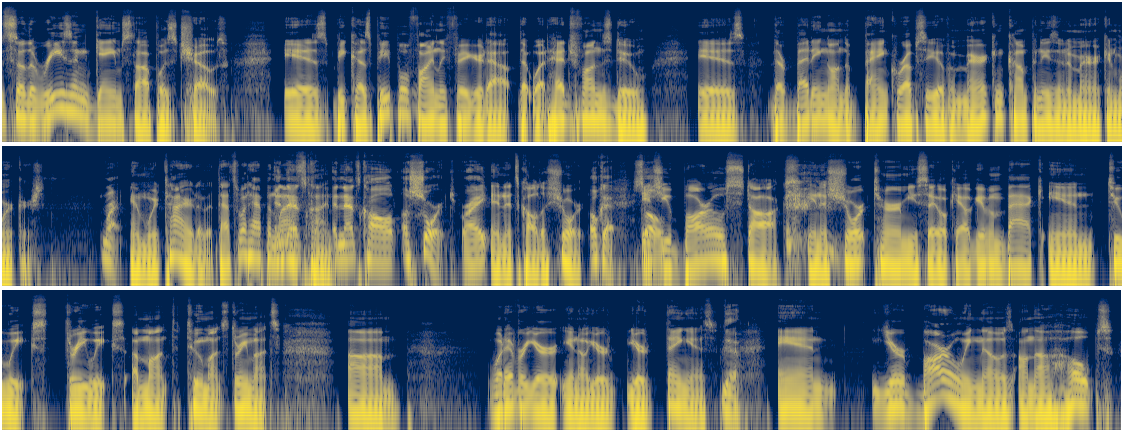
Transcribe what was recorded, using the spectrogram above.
so the reason GameStop was chose is because people finally figured out that what hedge funds do is they're betting on the bankruptcy of American companies and American workers. Right. And we're tired of it. That's what happened And last time. and that's called a short, right? and it's called a short. Okay, so- it's you borrow stocks in a short term. You say, okay, I'll give them back in two weeks, three weeks, a month, two months, three months, um, whatever your you know your your thing is. Yeah. and you're borrowing those on the hopes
